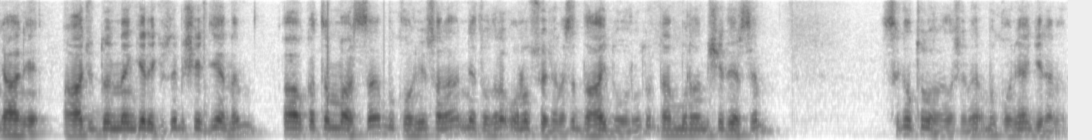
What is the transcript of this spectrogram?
yani acil dönmen gerekiyorsa bir şey diyemem. Avukatın varsa bu konuyu sana net olarak onun söylemesi daha iyi doğru olur. Ben buradan bir şey dersem sıkıntı olur arkadaşlar. Ben bu konuya giremem.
